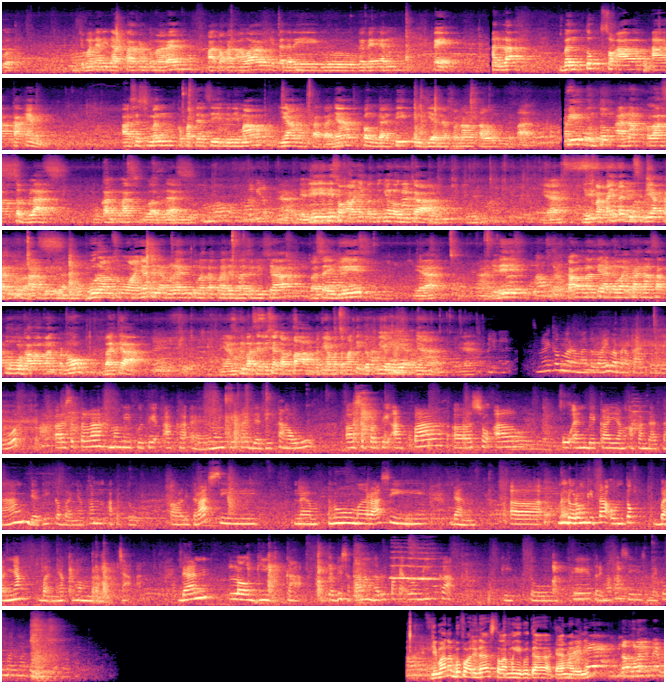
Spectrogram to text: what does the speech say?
ikut. Cuman yang didaftarkan kemarin patokan awal kita dari guru BBM P. Adalah bentuk soal AKM asesmen kompetensi minimal yang katanya pengganti ujian nasional tahun depan. Tapi untuk anak kelas 11 bukan kelas 12 nah jadi ini soalnya bentuknya logika. Ya, jadi makanya tadi disediakan kertas buram semuanya tidak melihat itu mata pelajaran bahasa Indonesia, bahasa Inggris, ya. Nah, jadi kalau nanti ada wacana satu halaman penuh, baca. Ya, mungkin bahasa Indonesia gampang, tapi yang matematik udah puyeng melihatnya. Ya. Assalamualaikum warahmatullahi wabarakatuh. Uh, setelah mengikuti AKM, kita jadi tahu uh, seperti apa uh, soal UNBK yang akan datang. Jadi kebanyakan apa tuh uh, literasi, numerasi, dan uh, mendorong kita untuk banyak-banyak membaca dan logika. Jadi sekarang harus pakai logika gitu. Oke, terima kasih. Assalamualaikum warahmatullahi wabarakatuh. Gimana Bu Farida setelah mengikuti AKM hari ini? Udah mulai, Mem.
